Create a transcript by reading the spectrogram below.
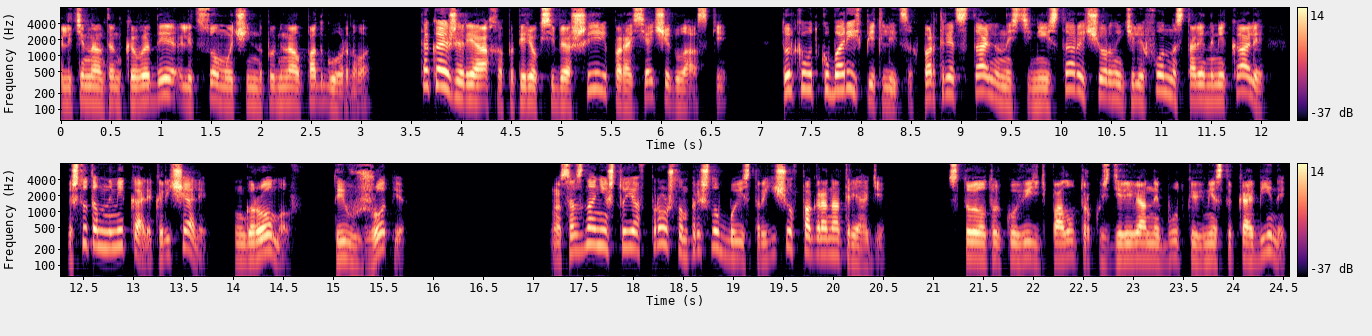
Лейтенант НКВД лицом очень напоминал Подгорного. Такая же ряха, поперек себя шире, поросячьи глазки. Только вот кубари в петлицах, портрет Сталина на стене и старый черный телефон на столе намекали, да что там намекали, кричали. «Громов, ты в жопе!» Осознание, что я в прошлом, пришло быстро, еще в погранотряде. Стоило только увидеть полуторку с деревянной будкой вместо кабины,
